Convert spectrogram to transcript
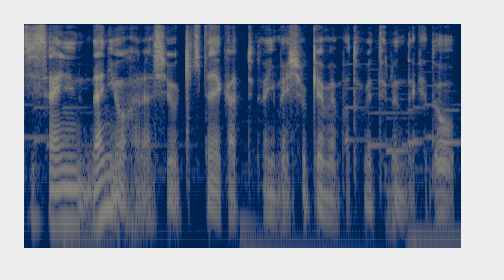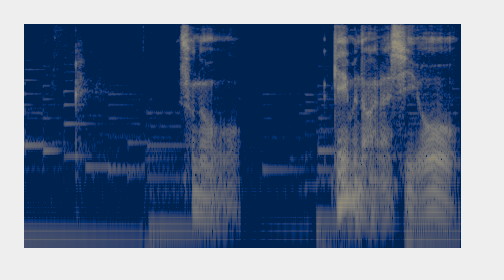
実際に何を話を聞きたいかっていうのは今一生懸命まとめてるんだけどそのゲームの話を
